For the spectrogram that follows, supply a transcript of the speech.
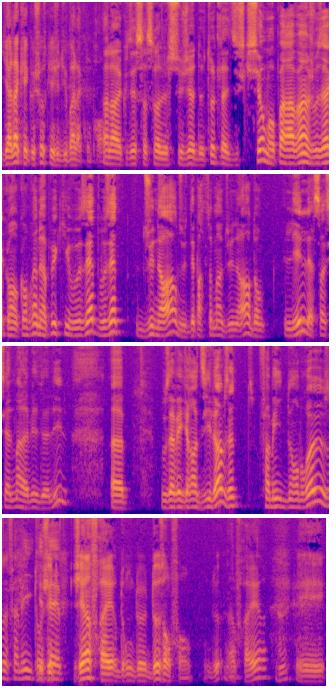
Il y a là quelque chose que j'ai du mal à comprendre. Alors, écoutez, ce sera le sujet de toute la discussion. Mais auparavant, je voudrais qu'on comprenne un peu qui vous êtes. Vous êtes du Nord, du département du Nord, donc Lille, essentiellement la ville de Lille. Euh, vous avez grandi là, vous êtes famille nombreuse, famille qui était... J'ai un frère, donc de deux enfants un frère. Hein? Et,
